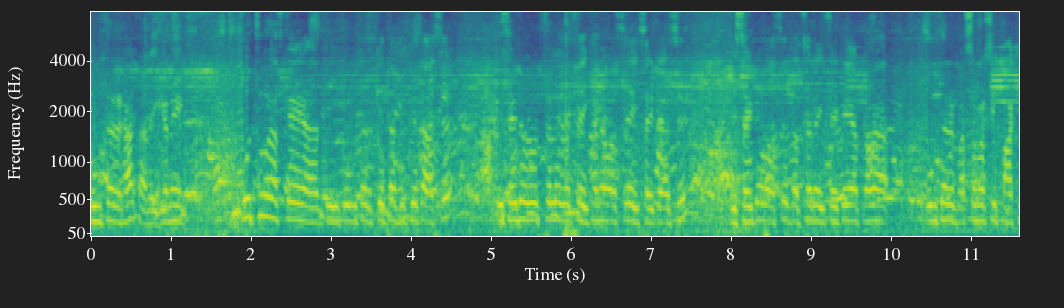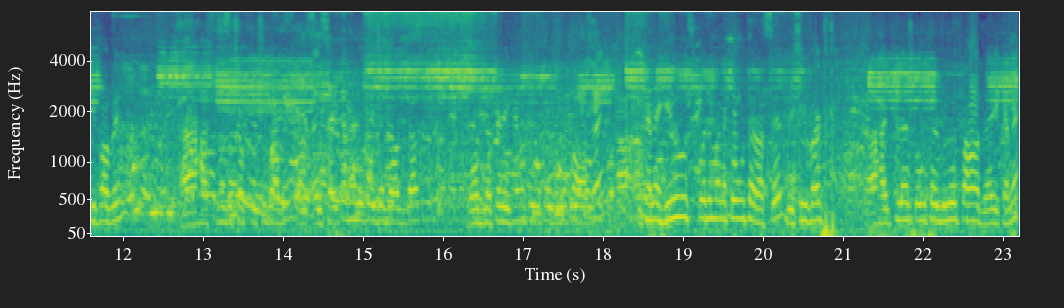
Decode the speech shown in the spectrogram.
কবুতরের হাট। আর এখানে প্রচুর আজকে আর কি কবুতর ক্রেতা বিক্রেতা আছে। এই সাইডে রোড চলে গেছে, এখানেও আছে, এই সাইডে আছে। এই সাইডেও আছে, তাছাড়া এই সাইডে আপনারা কবুতরের পাশাপাশি পাখি পাবেন হাঁস মুরগি সব কিছু পাবেন। এই- সাইডে মূলত এই যে বটগাছ, বটগাছের এখানে কবুতরগুলো পাওয়া যায়। এখানে হিউজ পরিমাণে কবুতর আছে, বেশিরভাগ হাই ফ্লার কবুতরগুলো পাওয়া যায় এখানে।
